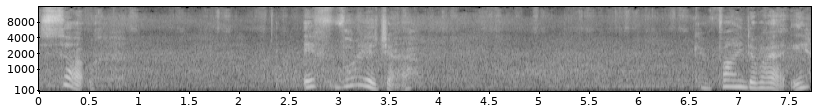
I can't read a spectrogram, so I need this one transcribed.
So, if Voyager can find a way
